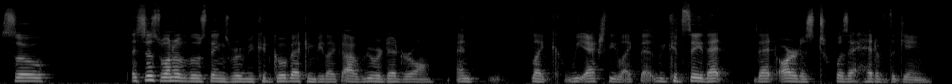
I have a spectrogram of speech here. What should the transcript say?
So it's just one of those things where we could go back and be like, ah, we were dead wrong, and like we actually like that. We could say that that artist was ahead of the game.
